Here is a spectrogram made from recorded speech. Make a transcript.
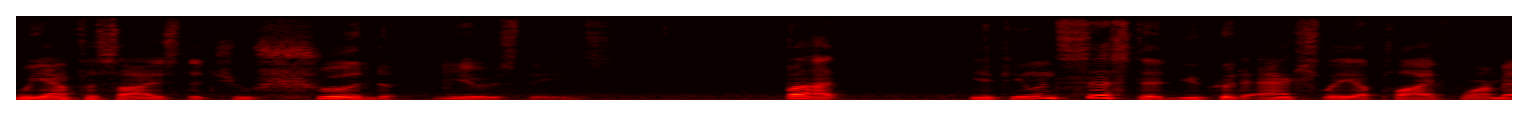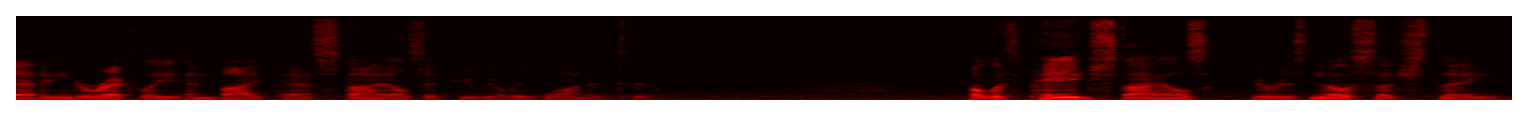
we emphasized that you should use these. But if you insisted, you could actually apply formatting directly and bypass styles if you really wanted to. But with page styles, there is no such thing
